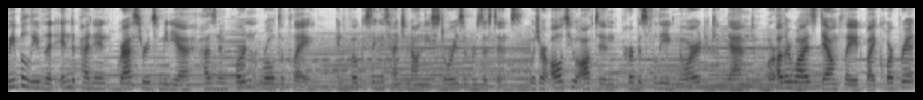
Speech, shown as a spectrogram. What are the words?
We believe that independent, grassroots media has an important role to play in focusing attention on these stories of resistance, which are all too often purposefully ignored, condemned, or otherwise downplayed by corporate,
